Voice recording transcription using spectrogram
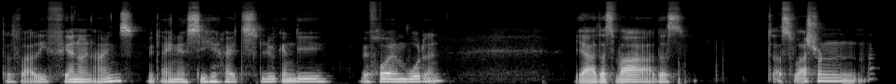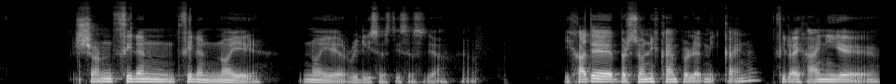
Das war die 4.9.1 mit einer Sicherheitslücken, die behoben wurden. Ja, das war das, das war schon schon vielen vielen neue neue Releases dieses Jahr. Ja. Ich hatte persönlich kein Problem mit keiner, vielleicht einige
